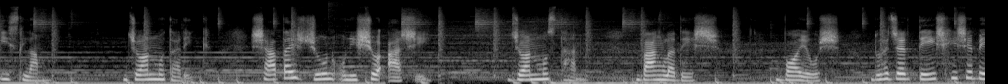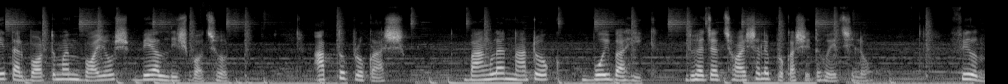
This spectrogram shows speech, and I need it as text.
ইসলাম। জন্ম তারিখ। সাতাইশ জুন উনিশশো আশি। জন্মস্থান, বাংলাদেশ। বয়স দু হাজার তেইশ হিসেবে তার বর্তমান বয়স বেয়াল্লিশ বছর। আত্মপ্রকাশ, বাংলা নাটক বৈবাহিক দু হাজার ছয় সালে প্রকাশিত হয়েছিল। ফিল্ম,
